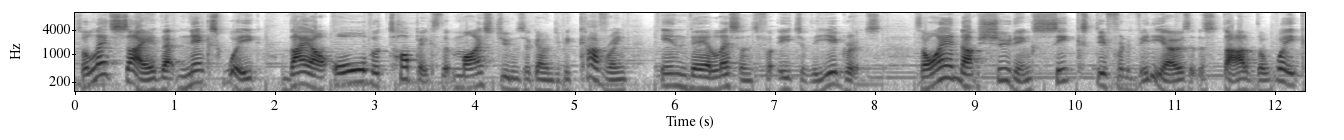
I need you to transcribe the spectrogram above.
So let's say that next week they are all the topics that my students are going to be covering in their lessons for each of the year groups. So I end up shooting six different videos at the start of the week,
